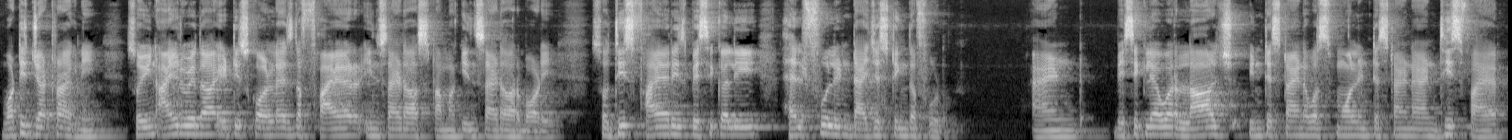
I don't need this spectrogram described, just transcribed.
what is jatragni? So in ayurveda it is called as the fire inside our stomach inside our body. So this fire is basically helpful in digesting the food. And basically our large intestine our small intestine and this fire.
